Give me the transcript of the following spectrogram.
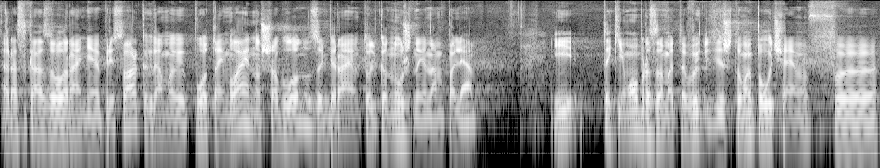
рассказывал ранее SWAR, когда мы по таймлайну, шаблону забираем только нужные нам поля. И таким образом это выглядит, что мы получаем в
